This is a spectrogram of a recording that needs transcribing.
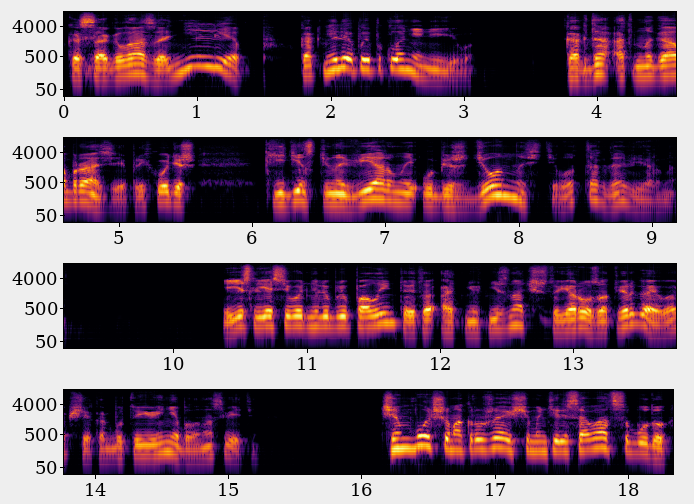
косоглазо, нелеп, как нелепое поклонение его. Когда от многообразия приходишь к единственно верной убежденности, вот тогда верно. И если я сегодня люблю полынь, то это отнюдь не значит, что я розу отвергаю вообще, как будто ее и не было на свете. Чем большим окружающим интересоваться буду,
